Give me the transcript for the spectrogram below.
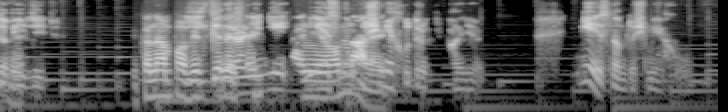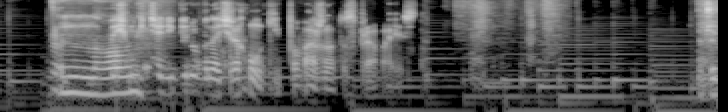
dowiedzieć. Tylko nam powiedz, I generalnie nie, nie jest odnaleźć. nam do śmiechu, drogi panie. Nie jest nam do śmiechu. No. Byśmy chcieli wyrównać rachunki. Poważna to sprawa jest. Znaczy,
